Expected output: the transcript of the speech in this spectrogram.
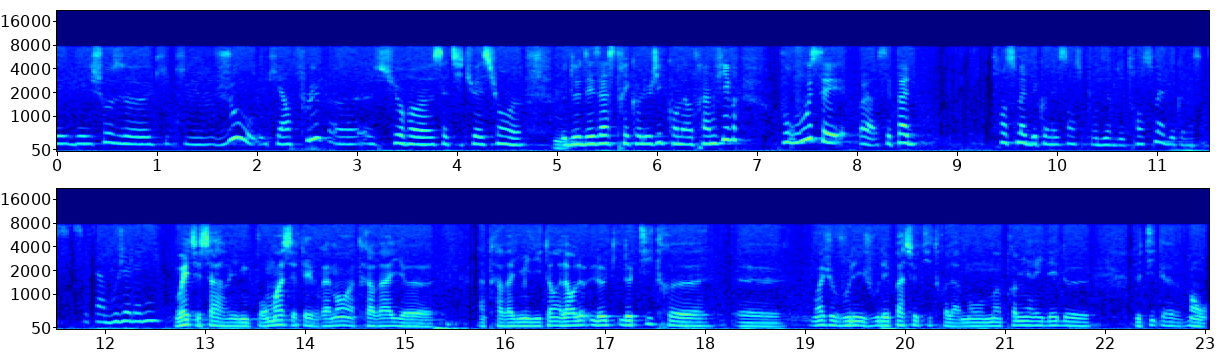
des, choses euh, qui, jouent, qui influent euh, sur cette situation mm. de désastre écologique qu'on est en train de vivre. Pour vous, c'est voilà, c'est pas transmettre des connaissances pour dire de transmettre des connaissances. C'est faire bouger les lignes. Oui, c'est ça. pour moi, c'était vraiment un travail, un travail militant. Alors, le, titre, euh, euh, moi, je voulais, voulais pas ce titre-là. ma première idée de, titre, bon,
